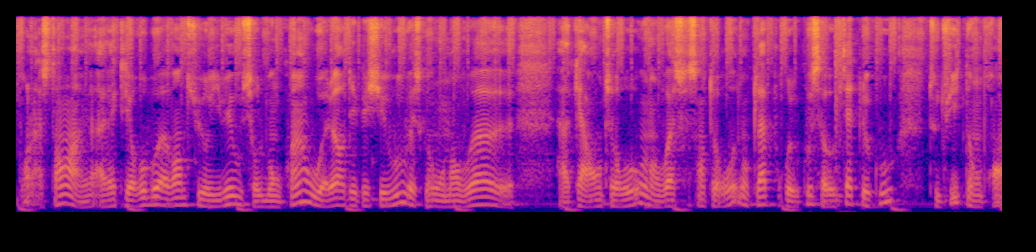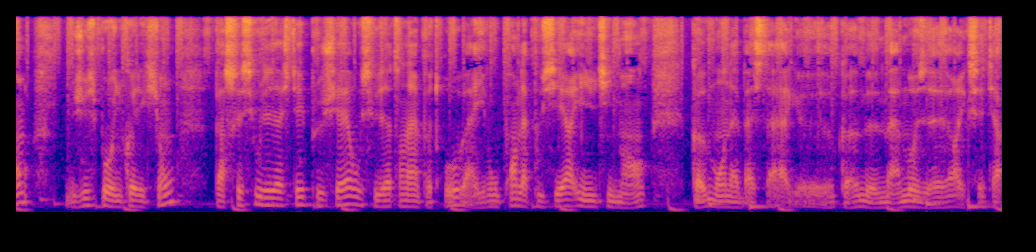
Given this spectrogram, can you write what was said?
pour l'instant, hein, avec les robots eBay ou sur le Bon Coin, ou alors dépêchez-vous, parce qu'on envoie euh, à 40 euros, on envoie à 60 euros, donc là, pour le coup, ça vaut peut-être le coup tout de suite d'en prendre, juste pour une collection. Parce que si vous les achetez plus cher ou si vous attendez un peu trop, bah, ils vont prendre la poussière inutilement, comme mon Abastag, euh, comme ma Moser, etc.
